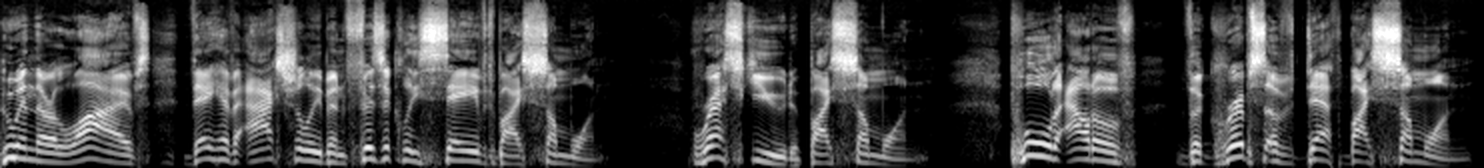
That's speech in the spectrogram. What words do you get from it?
who in their lives they have actually been physically saved by someone rescued by someone pulled out of the grips of death by someone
